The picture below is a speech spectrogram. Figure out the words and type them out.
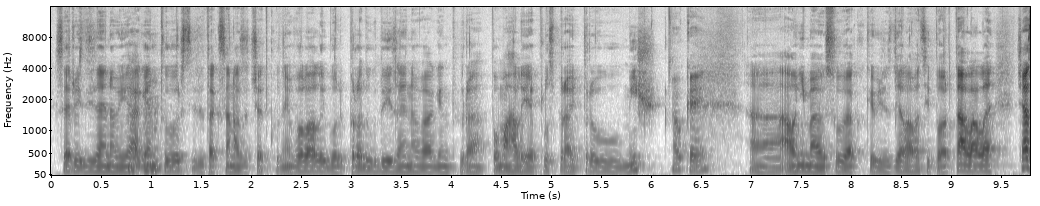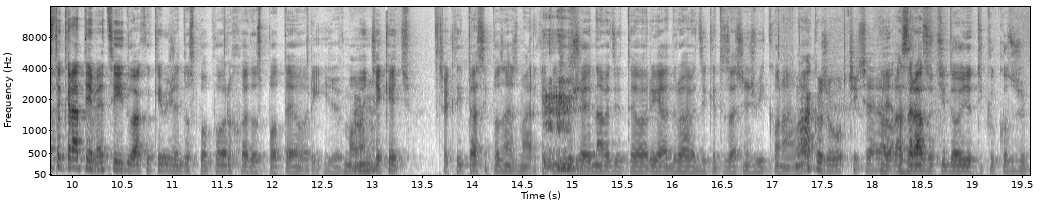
servis dizajnových uh-huh. agentúr, si to tak sa na začiatku nevolali, boli produkt dizajnová agentúra, pomáhali Apple spraviť prvú myš. Okay a oni majú svoj ako keby vzdelávací portál, ale častokrát tie veci idú ako keby že dosť po povrchu a dosť po teórii. Že v momente, mm-hmm. keď však ty to asi poznáš z marketingu, že jedna vec je teória a druhá vec je, keď to začneš vykonávať. No akože určite. Ale... A zrazu ti dojde ty kokos, že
